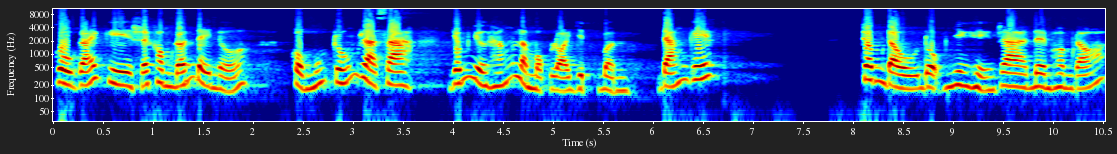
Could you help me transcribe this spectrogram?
Cô gái kia sẽ không đến đây nữa, còn muốn trốn ra xa, giống như hắn là một loại dịch bệnh đáng ghét. Trong đầu đột nhiên hiện ra đêm hôm đó,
